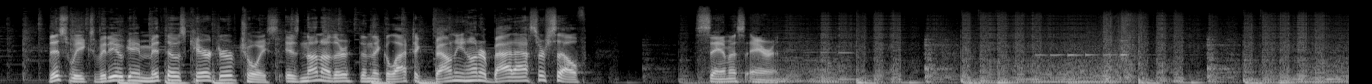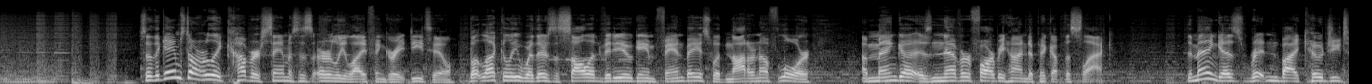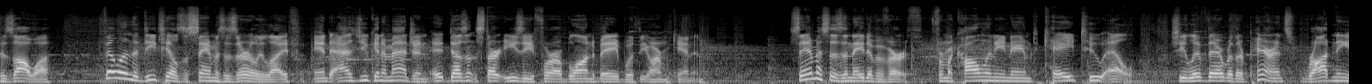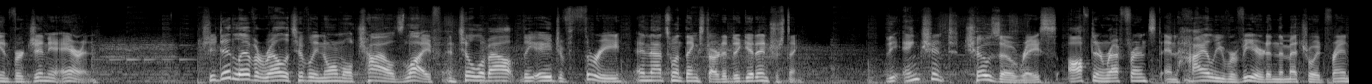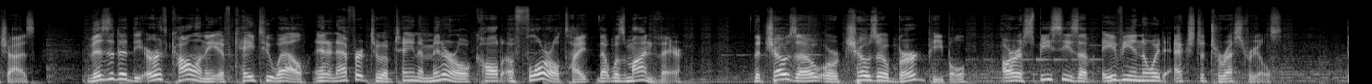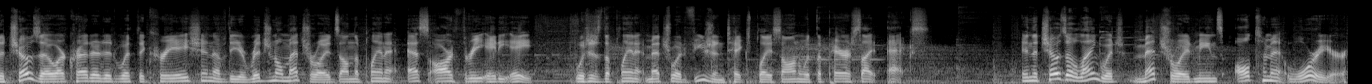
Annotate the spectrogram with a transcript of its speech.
This week's video game mythos character of choice is none other than the galactic bounty hunter badass herself, Samus Aran. So the games don't really cover Samus's early life in great detail, but luckily where there's a solid video game fan base with not enough lore, a manga is never far behind to pick up the slack. The mangas, written by Koji Tozawa, fill in the details of Samus's early life, and as you can imagine, it doesn't start easy for our blonde babe with the arm cannon. Samus is a native of Earth, from a colony named K2L. She lived there with her parents, Rodney and Virginia Aran. She did live a relatively normal child's life until about the age of three, and that's when things started to get interesting. The ancient Chozo race, often referenced and highly revered in the Metroid franchise, visited the Earth colony of K2L in an effort to obtain a mineral called a fluorolite that was mined there. The Chozo, or Chozo bird people, are a species of avianoid extraterrestrials. The Chozo are credited with the creation of the original Metroids on the planet SR 388, which is the planet Metroid Fusion takes place on with the parasite X. In the Chozo language, Metroid means ultimate warrior.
